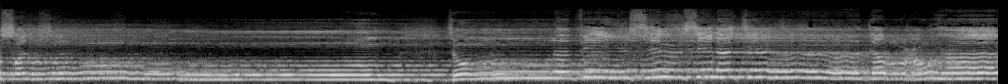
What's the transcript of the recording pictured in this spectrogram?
وصلوب ثم في سلسلة درعها.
